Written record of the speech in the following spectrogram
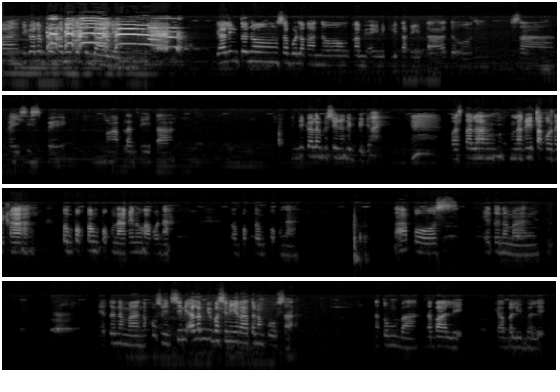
pa, hindi ko alam kung kanito to galing. Galing to nung sa Bulacan nung kami ay nakita-kita doon sa kay Sispe, mga plantita. Hindi ko alam kung sino nagbigay. Basta lang nakita ko nagka tumpok-tumpok na, kinuha ko na. Tumpok-tumpok na. Tapos, ito naman. Ito naman, ako, sini, alam nyo ba sinira to ng pusa? Natumba, nabali, kabali-bali.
